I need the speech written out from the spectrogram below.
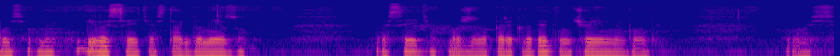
Ось вона. І висить ось так донизу. Висить, можна перекрутити, нічого їй не буде. Ось.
